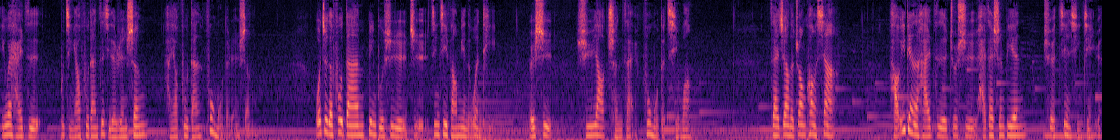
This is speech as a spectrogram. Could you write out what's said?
因为孩子不仅要负担自己的人生，还要负担父母的人生。我指的负担，并不是指经济方面的问题，而是需要承载父母的期望。在这样的状况下，好一点的孩子就是还在身边，却渐行渐远；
